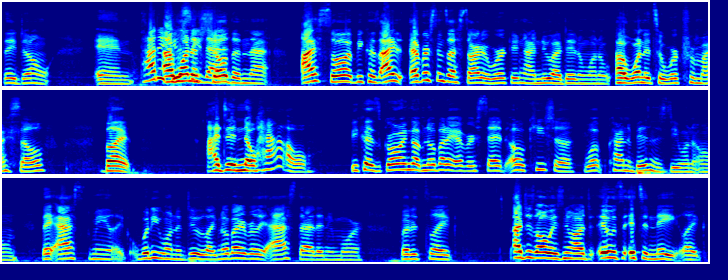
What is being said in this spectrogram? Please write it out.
They don't. And I want to show them that. I saw it because I ever since I started working, I knew I didn't want to I wanted to work for myself, but I didn't know how. Because growing up, nobody ever said, "Oh, Keisha, what kind of business do you want to own?" They asked me like, "What do you want to do?" Like nobody really asked that anymore. But it's like I just always knew I, it was it's innate. Like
